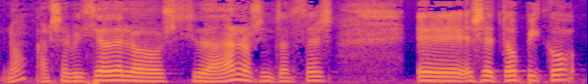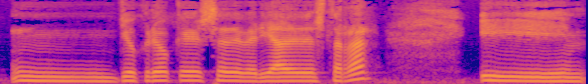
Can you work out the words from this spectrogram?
¿no? Al servicio de los ciudadanos. Entonces, ese tópico mm, yo creo que se debería de desterrar y,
